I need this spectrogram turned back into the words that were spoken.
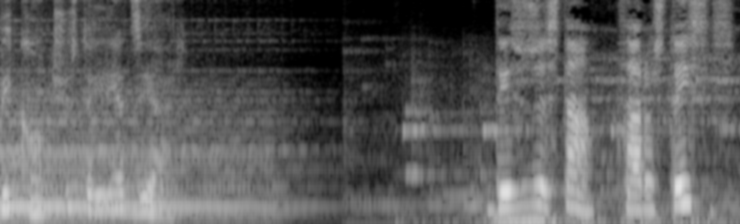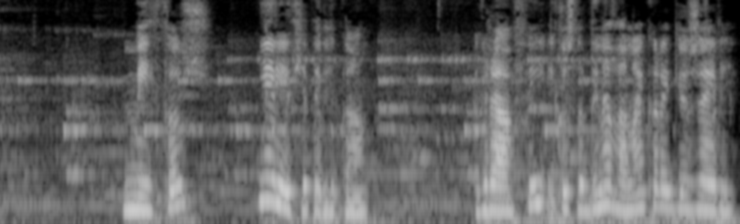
beconscious.gr Ντύσου ζεστά, θα αρρωστήσεις. Μύθος ή αλήθεια τελικά. Γράφει η Κωνσταντίνα Δανάκα Ραγκιοζέλη.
